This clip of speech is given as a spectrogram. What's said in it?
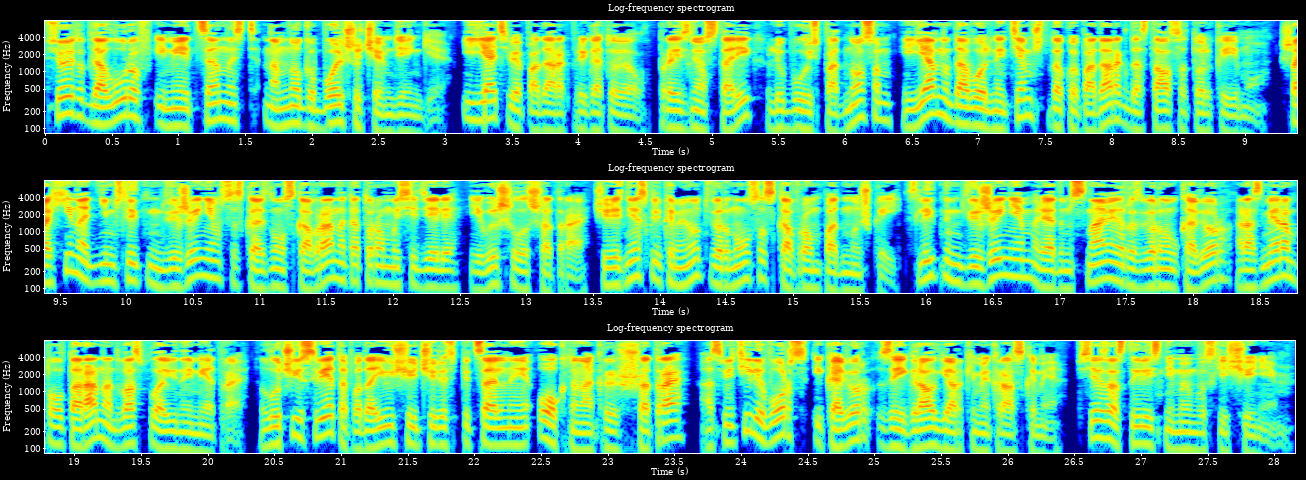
Все это для луров имеет ценность намного больше, чем деньги. И я тебе подарок приготовил, произнес старик, любуясь под носом и явно довольный тем, что такой подарок достался только ему. Шахин одним слитным движением соскользнул с ковра, на котором мы сидели, и вышел из шатра. Через несколько минут вернулся с ковром под мышкой. Слитным движением рядом с нами развернул ковер размером полтора на два с половиной метра. Лучи света, подающие через специальные окна на крыше шатра, осветили ворс, и ковер заиграл яркими красками. Все застыли с немым восхищением.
